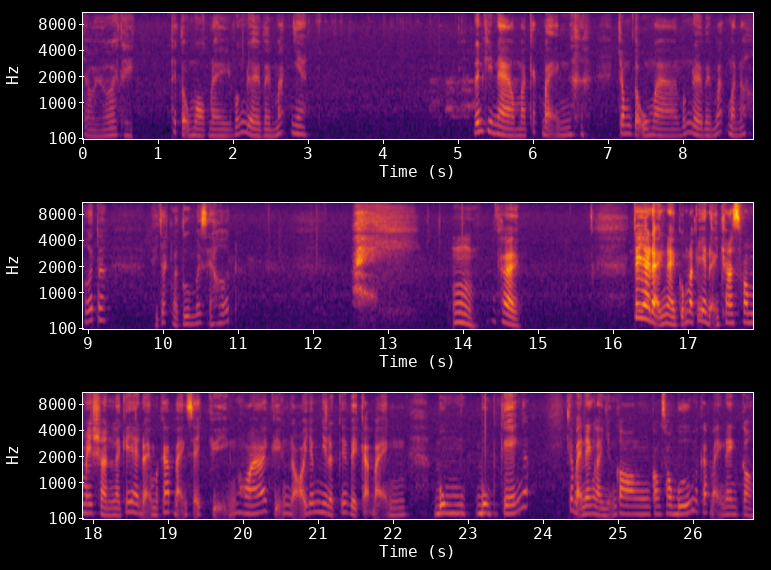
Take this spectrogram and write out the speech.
Trời ơi, thì cái tụ một này, vấn đề về mắt nha. Đến khi nào mà các bạn trong tụ mà vấn đề về mắt mà nó hết á, thì chắc là tôi mới sẽ hết. Ừ ok. Cái giai đoạn này cũng là cái giai đoạn transformation, là cái giai đoạn mà các bạn sẽ chuyển hóa, chuyển đổi giống như là cái việc các bạn bung bung kén á. Các bạn đang là những con con sâu bướm mà các bạn đang cần.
